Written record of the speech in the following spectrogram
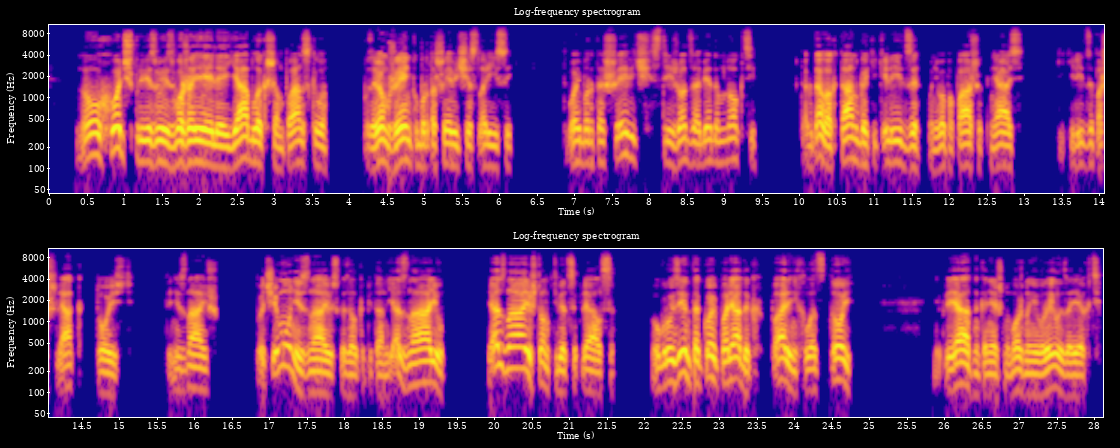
— Ну, хочешь, привезу из Вожаэля яблок, шампанского. Позовем Женьку Барташевича с Ларисой. Твой Барташевич стрижет за обедом ногти. Тогда Вахтанга Кикелидзе, у него папаша, князь. Кикелидзе пошляк, то есть. Ты не знаешь. — Почему не знаю, — сказал капитан. — Я знаю. Я знаю, что он к тебе цеплялся. У грузин такой порядок, парень холостой. Неприятно, конечно, можно и в рыло заехать.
